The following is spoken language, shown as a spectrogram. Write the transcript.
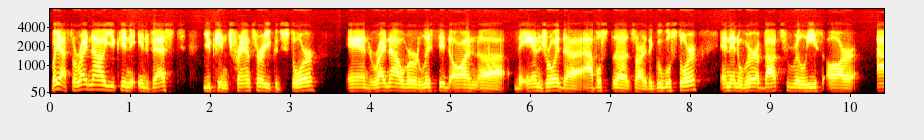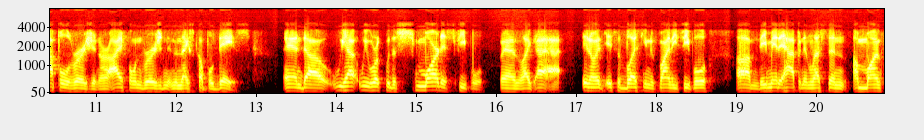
But yeah, so right now you can invest, you can transfer, you could store, and right now we're listed on uh, the Android, the Apple, uh, sorry, the Google Store, and then we're about to release our Apple version, our iPhone version, in the next couple days. And uh, we ha- we work with the smartest people, man. Like, I, you know, it, it's a blessing to find these people. Um, they made it happen in less than a month,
